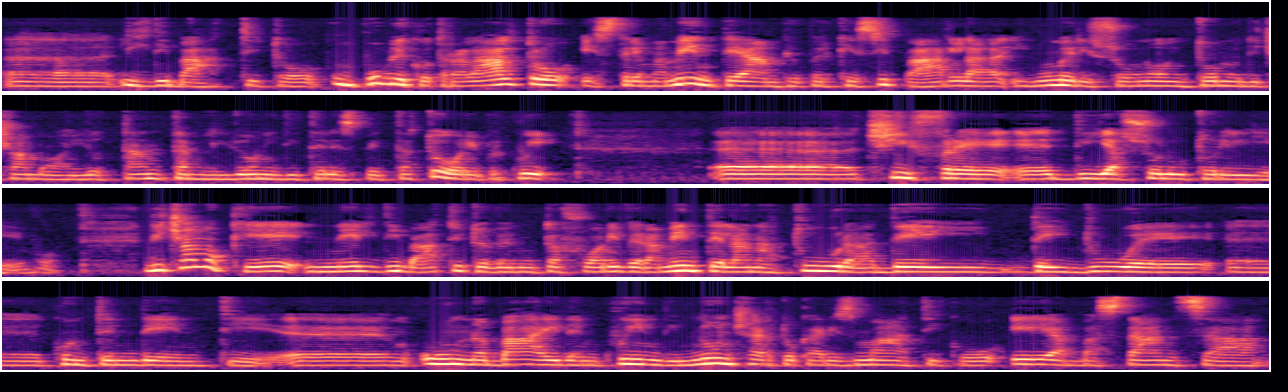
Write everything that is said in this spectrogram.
eh, il dibattito. Un pubblico tra l'altro estremamente ampio perché si parla, i numeri sono intorno diciamo agli 80 milioni di telespettatori, per cui eh, cifre eh, di assoluto rilievo. Diciamo che nel dibattito è venuta fuori veramente la natura dei, dei due eh, contendenti, eh, un Biden quindi non certo carismatico e abbastanza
